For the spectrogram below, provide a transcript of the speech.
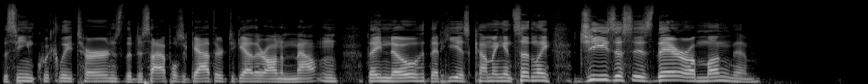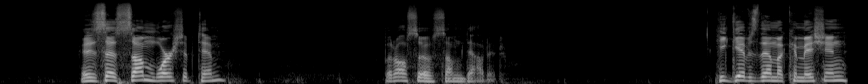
The scene quickly turns. The disciples are gathered together on a mountain. They know that he is coming, and suddenly Jesus is there among them. And it says some worshiped him, but also some doubted. He gives them a commission,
